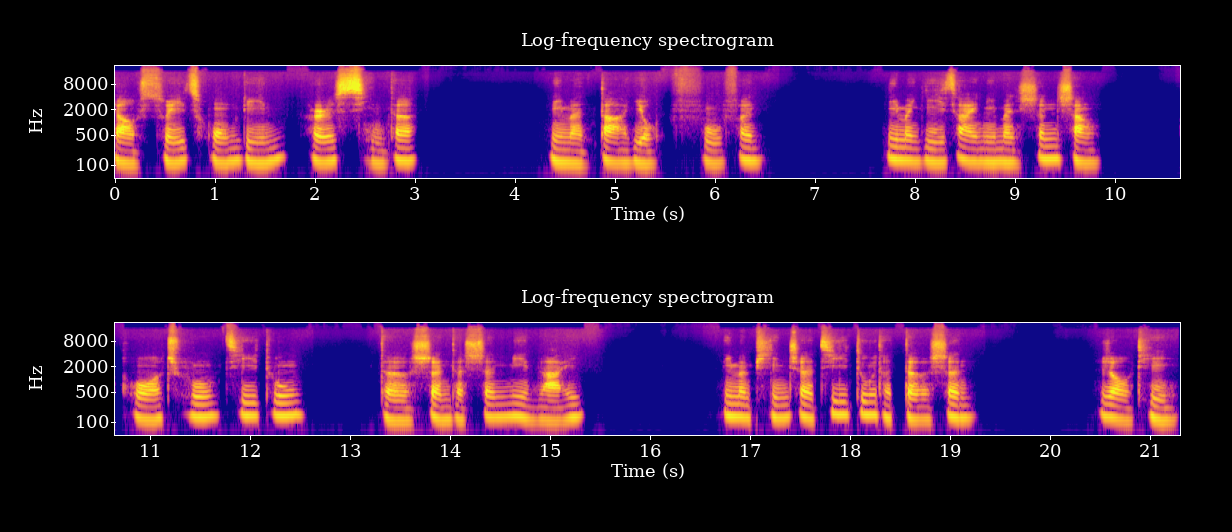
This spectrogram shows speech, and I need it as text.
要随从灵而行的，你们大有福分。你们已在你们身上活出基督。得胜的生命来，你们凭着基督的得胜，肉体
